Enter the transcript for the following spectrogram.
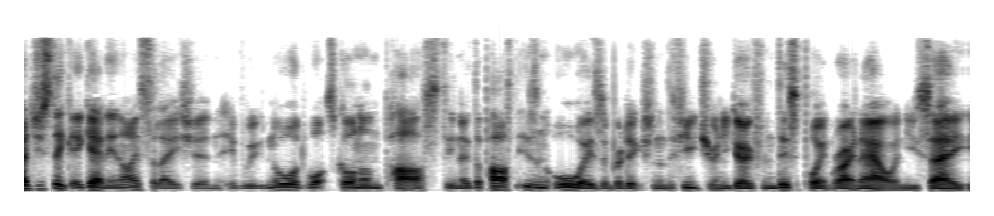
I just think again in isolation, if we ignored what's gone on past, you know, the past isn't always a prediction of the future, and you go from this point right now and you say,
